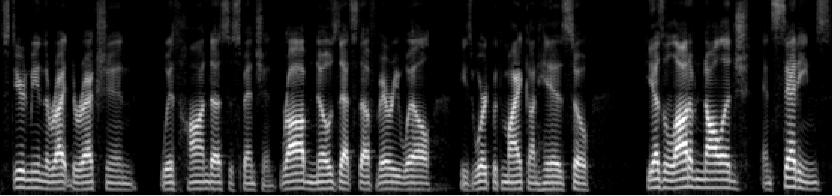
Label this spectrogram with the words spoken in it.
steered me in the right direction with Honda suspension. Rob knows that stuff very well. He's worked with Mike on his, so he has a lot of knowledge and settings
